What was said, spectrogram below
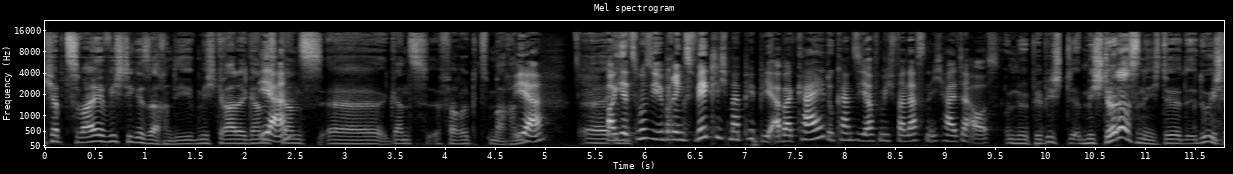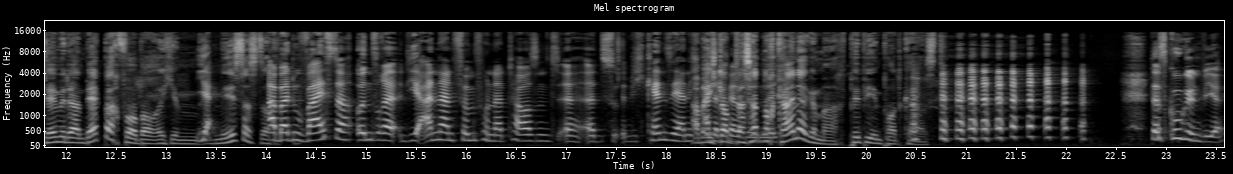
ich hab zwei wichtige Sachen, die mich gerade ganz, Ja. ganz, äh, ganz verrückt machen. Ja. Äh, Oh, jetzt muss ich übrigens wirklich mal Pipi. Aber Kai, du kannst dich auf mich verlassen, ich halte aus. Nö, Pippi, st- mich stört das nicht. Du, ich stell mir da einen Bergbach vor bei euch im. Ja, mir ist das doch. Aber du weißt doch, unsere, die anderen 500.000, äh, äh, ich kenne sie ja nicht Aber ich glaube, das hat noch keiner gemacht, Pippi im Podcast. Das googeln wir.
